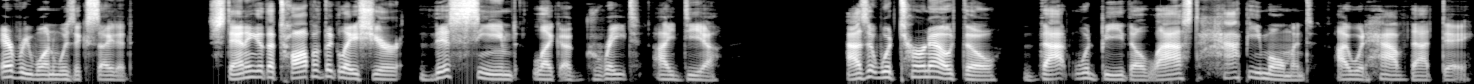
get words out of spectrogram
everyone was excited. Standing at the top of the glacier, this seemed like a great idea. As it would turn out, though, that would be the last happy moment I would have that day.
